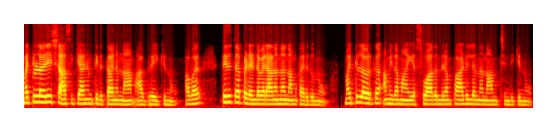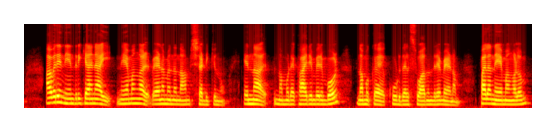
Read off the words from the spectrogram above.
മറ്റുള്ളവരെ ശാസിക്കാനും തിരുത്താനും നാം ആഗ്രഹിക്കുന്നു. അവർ തിരുത്തപ്പെടേണ്ടവരാണെന്ന് നാം കരുതുന്നു. മറ്റുള്ളവർക്ക് അമിതമായ സ്വാതന്ത്ര്യം പാടില്ലെന്ന് നാം ചിന്തിക്കുന്നു. അവരെ നിയന്ത്രിക്കാനായി നിയമങ്ങൾ വേണമെന്ന് നാം ശഠിക്കുന്നു. എന്നാൽ നമ്മുടെ കാര്യം വരുമ്പോൾ നമുക്ക് കൂടുതൽ സ്വാതന്ത്ര്യം വേണം. പല നിയമങ്ങളും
